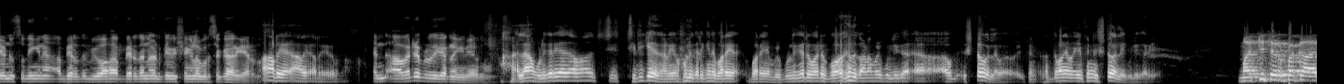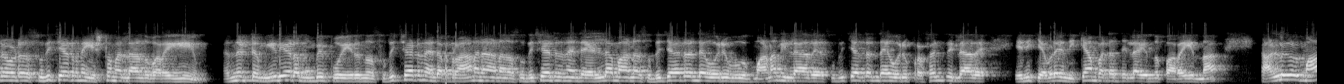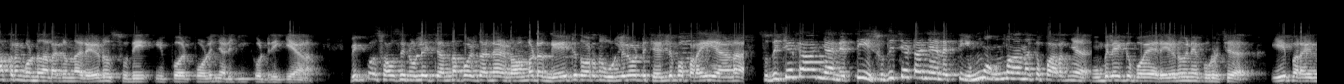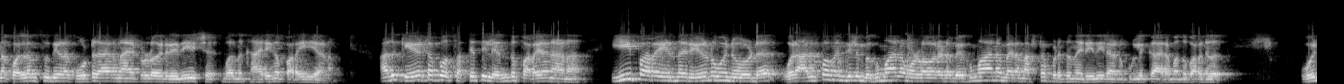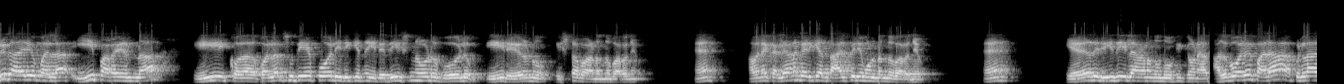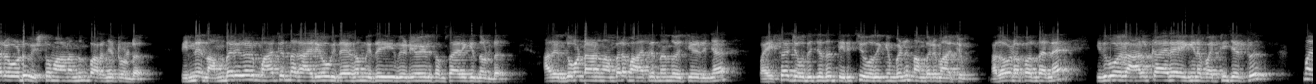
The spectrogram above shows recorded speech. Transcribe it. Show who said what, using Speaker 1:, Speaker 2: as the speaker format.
Speaker 1: രേണുസുതി ഇങ്ങനെ അഭ്യർത്ഥ വിവാഹ അഭ്യർത്ഥന നടത്തിയ വിഷയങ്ങളെ കുറിച്ചൊക്കെ അറിയാമായിരുന്നു
Speaker 2: അറിയാം അറിയാം അറിയാം.
Speaker 1: അവരുടെ പ്രതികരണം എങ്ങനെയായിരുന്നു?
Speaker 2: അല്ല പുള്ളിക്കാരി ചിരിക്കാൻ അറിയാം പുള്ളിക്കാരി ഇങ്ങനെ പറയാം പറയാം. പുള്ളിക്കാരി ഓരോ കോയത് കാണുമ്പോൾ പുള്ളിക്കാരി ഇഷ്ടമല്ല വൈഫിന്. സത്യം പറഞ്ഞാൽ വൈഫിന് ഇഷ്ടമല്ലേ പുള്ളിക്കാരി?
Speaker 3: മറ്റു ചെറുപ്പക്കാരോട് സുധിച്ചേട്ടനെ ഇഷ്ടമല്ല എന്ന് പറയുകയും എന്നിട്ട് മീഡിയയുടെ മുമ്പിൽ പോയിരുന്നു. സുധിച്ചേട്ടൻ എന്റെ പ്രാണനാണ്. സുധിച്ചേട്ടൻ എന്റെ എല്ലാമാണ്. സുധിച്ചേട്ടന്റെ ഒരു മണമില്ലാതെ സുധിച്ചേട്ടന്റെ ഒരു പ്രസൻസ് ഇല്ലാതെ എനിക്ക് എവിടെ നിൽക്കാൻ പറ്റത്തില്ല എന്ന് പറയുന്ന തള്ളുകൾ മാത്രം കൊണ്ട് നടക്കുന്ന രേണു സുധി ഇപ്പോൾ പൊളിഞ്ഞടുക്കിക്കൊണ്ടിരിക്കുകയാണ്. ബിഗ് ബോസ് ഹൗസിനുള്ളിൽ ചെന്നപ്പോൾ തന്നെ അങ്ങോട്ട് ഗേറ്റ് തുറന്ന് ഉള്ളിലോട്ട് ചെല്ലുമ്പോൾ പറയുകയാണ് സുധിച്ചേട്ടാ ഞാൻ എത്തി സുധിച്ചേട്ടാ ഞാൻ എത്തി ഉമ്മ ഉമ്മ എന്നൊക്കെ പറഞ്ഞ് മുമ്പിലേക്ക് പോയ രേണുവിനെ കുറിച്ച് ഈ പറയുന്ന കൊല്ലം സുധിയുടെ കൂട്ടുകാരനായിട്ടുള്ള ഒരു രതീഷ് വന്ന് കാര്യങ്ങൾ പറയുകയാണ്. അത് കേട്ടപ്പോൾ സത്യത്തിൽ എന്ത് പറയാനാണ്? ഈ പറയുന്ന രേണുവിനോട് ഒരല്പമെങ്കിലും ബഹുമാനമുള്ളവരുടെ ബഹുമാനം വരെ നഷ്ടപ്പെടുത്തുന്ന രീതിയിലാണ് പുള്ളിക്കാരം എന്ന് പറഞ്ഞത്. ഒരു കാര്യമല്ല ഈ പറയുന്ന ഈ കൊല്ലം സുധിയെ പോലെ ഇരിക്കുന്ന ഈ രതീഷിനോട് പോലും ഈ രേണു ഇഷ്ടമാണെന്ന് പറഞ്ഞു. ഏഹ് അവനെ കല്യാണം കഴിക്കാൻ താല്പര്യമുണ്ടെന്ന് പറഞ്ഞു. ഏഹ് ഏത് രീതിയിലാണെന്ന് നോക്കിക്കോണേ. അതുപോലെ പല പിള്ളേരോടും ഇഷ്ടമാണെന്നും പറഞ്ഞിട്ടുണ്ട്. പിന്നെ നമ്പറുകൾ മാറ്റുന്ന കാര്യവും ഇദ്ദേഹം ഇത് ഈ വീഡിയോയിൽ സംസാരിക്കുന്നുണ്ട്. അതെന്തുകൊണ്ടാണ് നമ്പർ മാറ്റുന്നതെന്ന് വെച്ച് കഴിഞ്ഞാൽ പൈസ ചോദിച്ചത് തിരിച്ചു ചോദിക്കുമ്പോഴും നമ്പർ മാറ്റും. അതോടൊപ്പം തന്നെ ഇതുപോലെ ആൾക്കാരെ ഇങ്ങനെ പറ്റിച്ചിട്ട്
